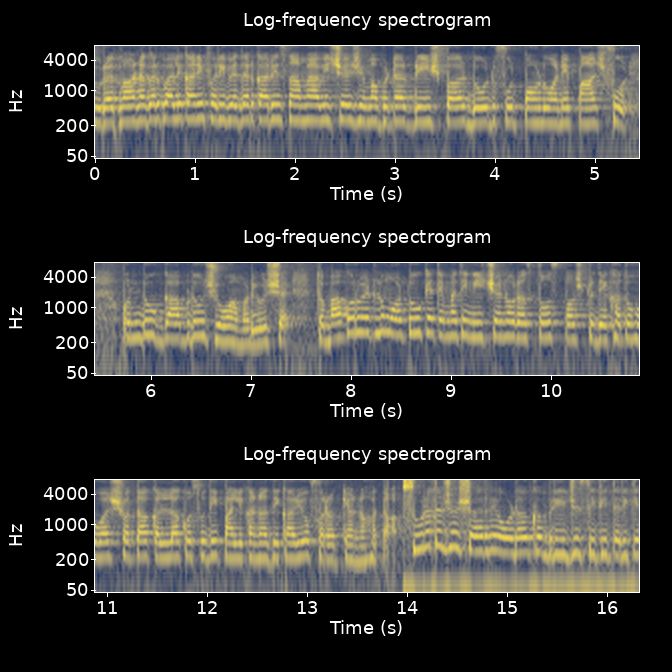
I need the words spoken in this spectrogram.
સુરત મહાનગરપાલિકાની ફરી બેદરકારી સામે આવી છે, જેમાં ભટાર બ્રિજ પર દોઢ ફૂટ પહોળું અને પાંચ ફૂટ ઊંડું ગાબડું જોવા મળ્યું છે. તો બાકોરું એટલું મોટું કે તેમાંથી નીચેનો રસ્તો સ્પષ્ટ દેખાતો હોવા છતાં કલાકો સુધી પાલિકાના અધિકારીઓ ફરક્યા ન હતા. સુરત જે શહેરની ઓળખ બ્રિજ સિટી તરીકે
